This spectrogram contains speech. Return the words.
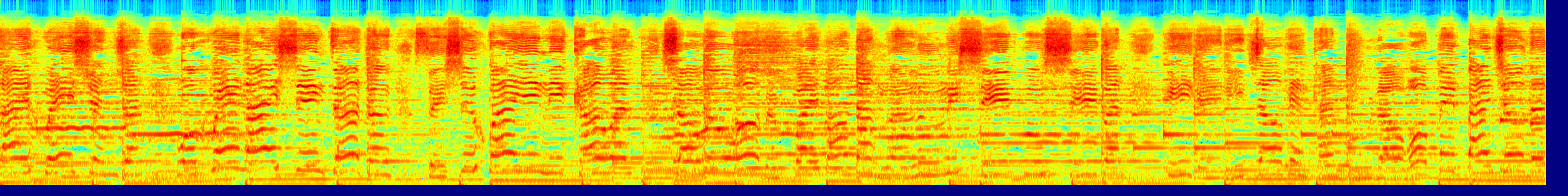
来回旋转，我会耐心的等，随时欢迎你靠岸。少了我的怀抱当暖炉，你习不习惯？一给你照片看不到我北半球的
